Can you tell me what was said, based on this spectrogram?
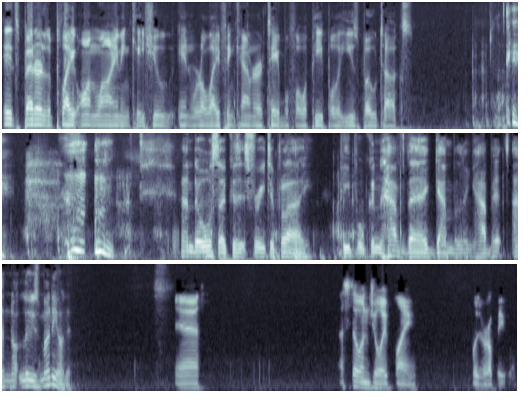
It's better to play online in case you, in real life, encounter a table full of people that use Botox. and also because it's free to play, people can have their gambling habits and not lose money on it. Yeah. I still enjoy playing with real people.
